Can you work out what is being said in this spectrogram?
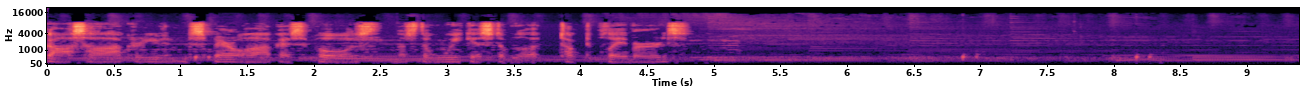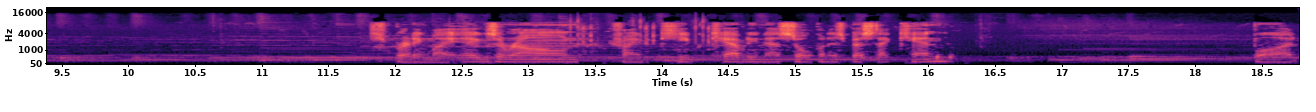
Goshawk or even Sparrowhawk, I suppose. That's the weakest of the tuck to play birds. spreading my eggs around, trying to keep cavity nests open as best I can. But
